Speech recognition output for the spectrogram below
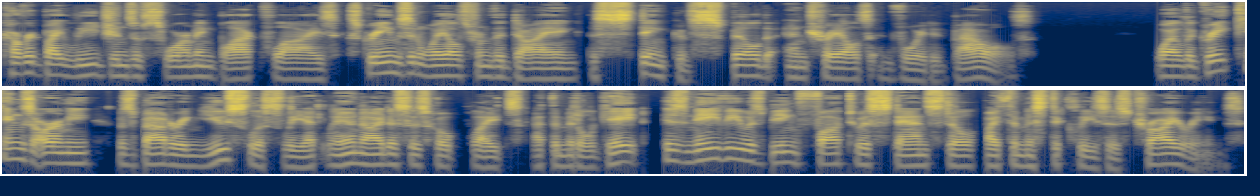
covered by legions of swarming black flies, screams and wails from the dying, the stink of spilled entrails and voided bowels. While the great king's army was battering uselessly at Leonidas's hoplites at the middle gate, his navy was being fought to a standstill by Themistocles' triremes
